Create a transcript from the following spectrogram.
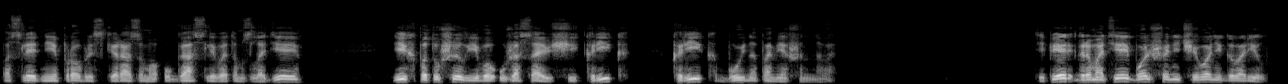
Последние проблески разума угасли в этом злодее. Их потушил его ужасающий крик, крик буйно помешанного. Теперь Грамотей больше ничего не говорил.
